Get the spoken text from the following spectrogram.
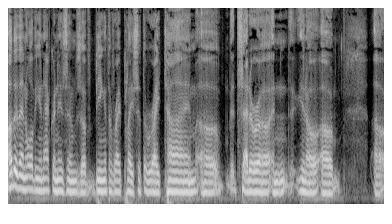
other than all the anachronisms of being at the right place at the right time, uh, et cetera, and you know, um, uh,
